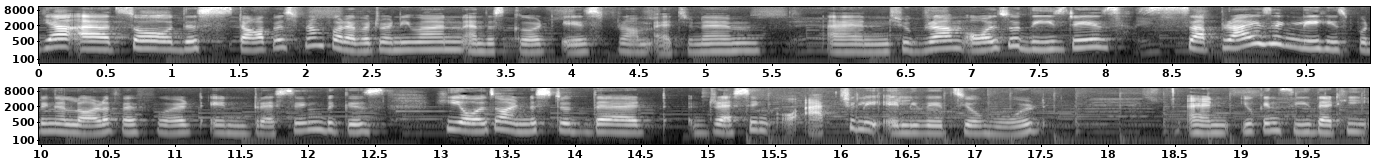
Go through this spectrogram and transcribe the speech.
yeah uh, so this top is from forever 21 and the skirt is from h&m and shubram also these days surprisingly he's putting a lot of effort in dressing because he also understood that dressing actually elevates your mood. And you can see that he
